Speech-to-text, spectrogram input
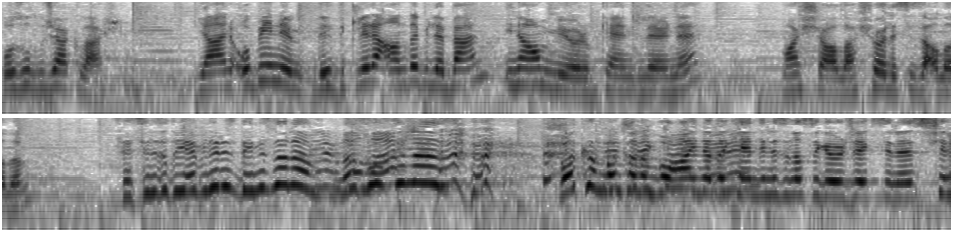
bozulacaklar. Yani o benim dedikleri anda bile ben inanmıyorum kendilerine. Maşallah şöyle sizi alalım. Sesinizi duyabiliriz Deniz Hanım. Nasılsınız? Bakın bakalım bu aynada kendinizi nasıl göreceksiniz. Şimdi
